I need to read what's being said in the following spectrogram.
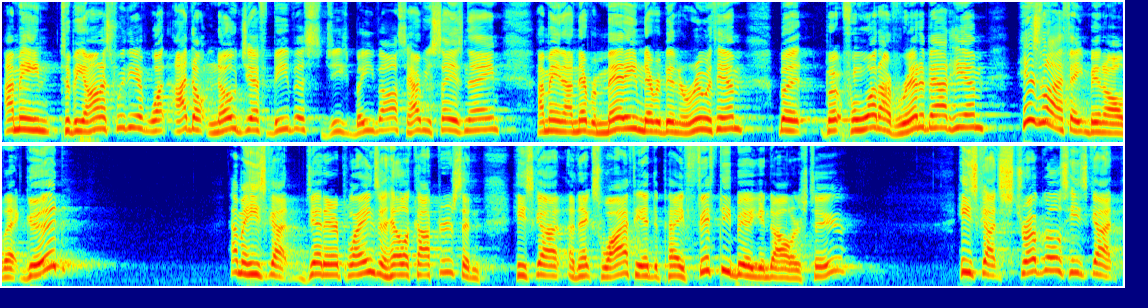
I mean, to be honest with you, what I don't know Jeff Beavis, G. Beavos, however you say his name. I mean, I never met him, never been in a room with him, but but from what I've read about him, his life ain't been all that good. I mean, he's got jet airplanes and helicopters, and he's got an ex-wife he had to pay $50 billion to. He's got struggles. He's got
